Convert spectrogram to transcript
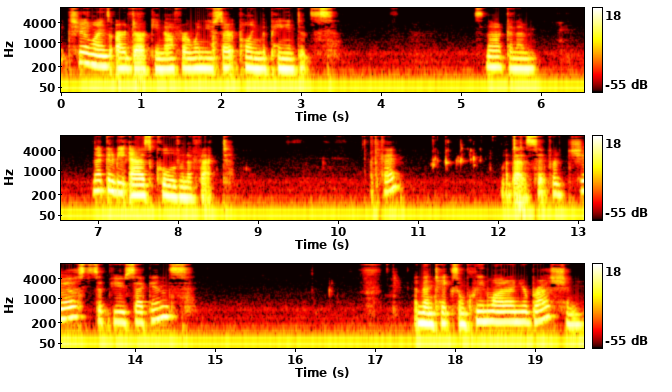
Make sure your lines are dark enough or when you start pulling the paint, it's it's not gonna not gonna be as cool of an effect. Okay, let that sit for just a few seconds. And then take some clean water on your brush and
